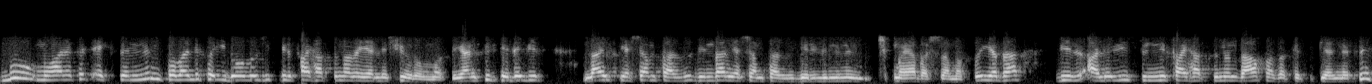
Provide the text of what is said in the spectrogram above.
bu muhalefet ekseninin kolaylıkla ideolojik bir fay hattına da yerleşiyor olması. Yani Türkiye'de bir laik yaşam tarzı, dindar yaşam tarzı geriliminin çıkmaya başlaması ya da bir Alevi-Sünni fay hattının daha fazla tetiklenmesi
